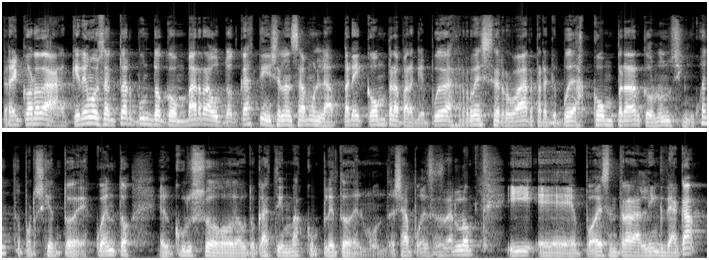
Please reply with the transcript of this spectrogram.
Recordá, queremosactuar.com barra autocasting, ya lanzamos la pre-compra para que puedas reservar, para que puedas comprar con un 50% de descuento el curso de autocasting más completo del mundo. Ya puedes hacerlo y eh, podés entrar al link de acá.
